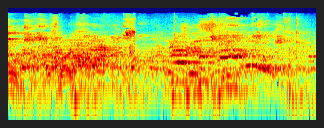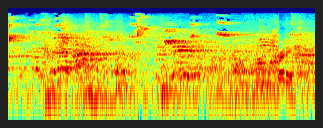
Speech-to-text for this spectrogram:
That's nice. Pretty.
